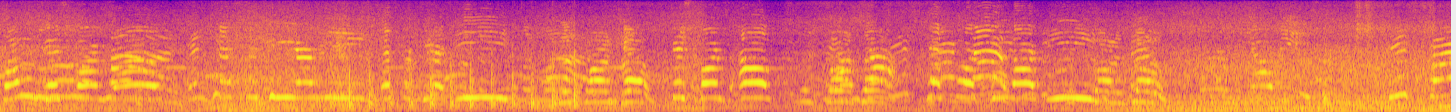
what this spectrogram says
Fish farm out. And test for TRV. For TRV. Fish farms out. Fish farms out. Fish farms out. For Fish farms out. Fish farms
